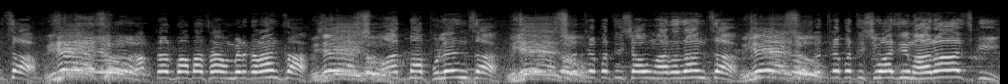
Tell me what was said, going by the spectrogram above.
आंबेडकरांचा डॉक्टर बाबासाहेब आंबेडकरांचा. महात्मा फुलेंचा. छत्रपती शाहू महाराजांचा. छत्रपती शिवाजी महाराज की.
